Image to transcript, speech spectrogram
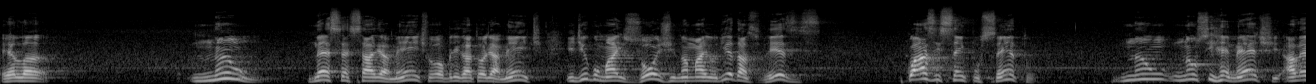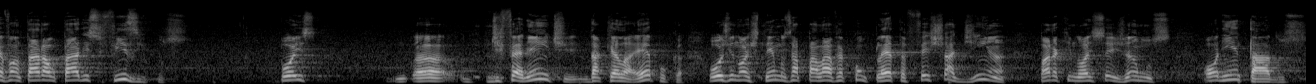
ela não necessariamente ou obrigatoriamente, e digo mais, hoje, na maioria das vezes, quase 100%, não, não se remete a levantar altares físicos, pois, uh, diferente daquela época, hoje nós temos a palavra completa, fechadinha, para que nós sejamos orientados.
